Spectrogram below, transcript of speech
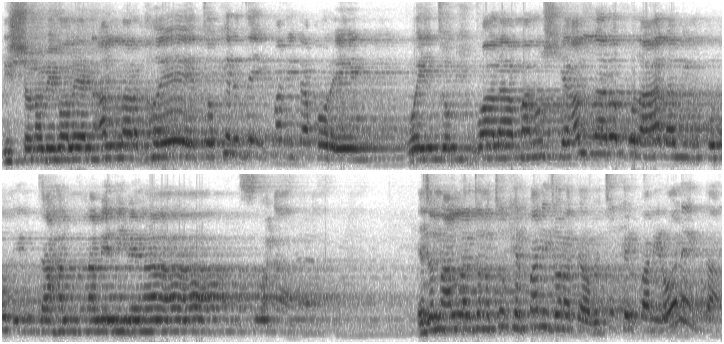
বিশ্বনবী বলেন, আল্লাহর ভয়ে চোখের যে পানিটা পড়ে, ওই চোখওয়ালা মানুষকে আল্লাহ রব্বুল আলামিন কোনোদিন জাহান্নামে দিবে না। এজন্য আল্লাহর জন্য চোখের পানি জড়াতে হবে। চোখের পানির অনেক দাম।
